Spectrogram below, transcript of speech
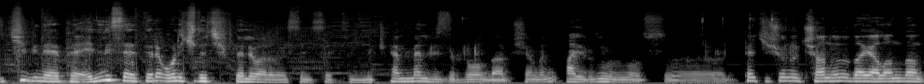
2000 EP, 50 STR, 12'de çifteli var arasını satayım. Mükemmel bir zırh oldu abi şamanın. Hayırlı uğurlu olsun. Peki şunun çanını da yalandan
